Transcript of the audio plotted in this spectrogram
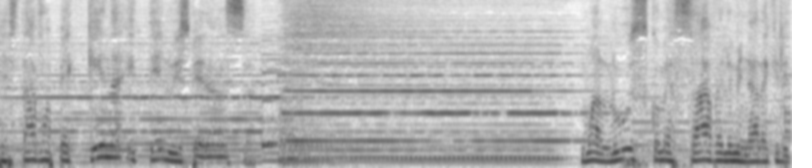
restava uma pequena e tênue esperança. Uma luz começava a iluminar aquele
